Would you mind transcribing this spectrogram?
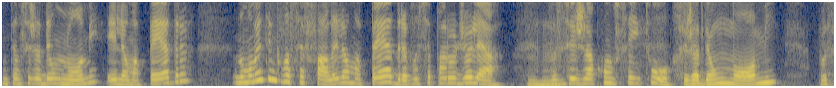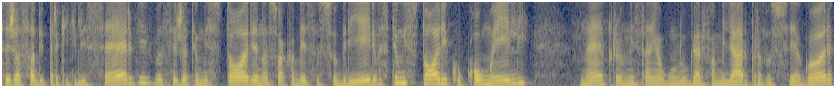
então você já deu um nome, ele é uma pedra. No momento em que você fala, ele é uma pedra, você parou de olhar. Uhum. Você já conceituou. Você já deu um nome, você já sabe para que, que ele serve, você já tem uma história na sua cabeça sobre ele, você tem um histórico com ele, né? Provavelmente está em algum lugar familiar para você agora.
